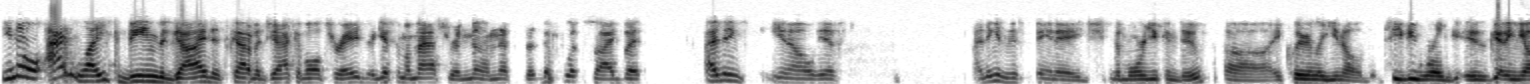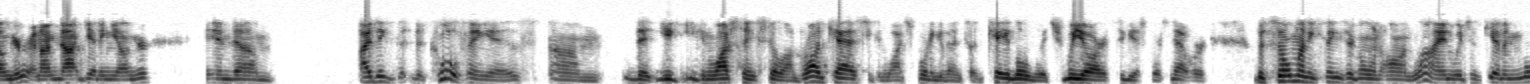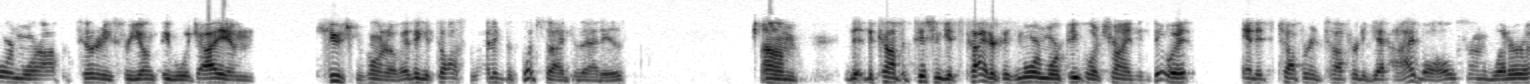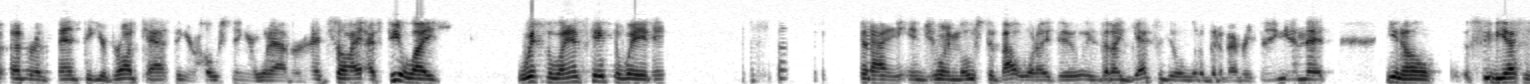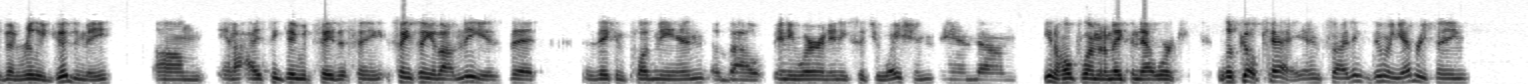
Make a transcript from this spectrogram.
You know, I like being the guy that's kind of a jack of all trades. I guess I'm a master of none. That's the, the flip side. But I think, you know, if I think in this day and age, the more you can do, uh, and clearly, you know, the TV world is getting younger, and I'm not getting younger. And um, I think the, the cool thing is, um, that you, you can watch things still on broadcast. You can watch sporting events on cable, which we are at CBS Sports Network. But so many things are going online, which has given more and more opportunities for young people, which I am huge proponent of. I think it's awesome. I think the flip side to that is um, the, the competition gets tighter because more and more people are trying to do it, and it's tougher and tougher to get eyeballs on whatever event that you're broadcasting or hosting or whatever. And so I, I feel like with the landscape the way it is, that I enjoy most about what I do is that I get to do a little bit of everything, and that you know CBS has been really good to me. Um, and I think they would say the same same thing about me is that they can plug me in about anywhere in any situation, and um, you know hopefully I'm going to make the network look okay. And so I think doing everything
